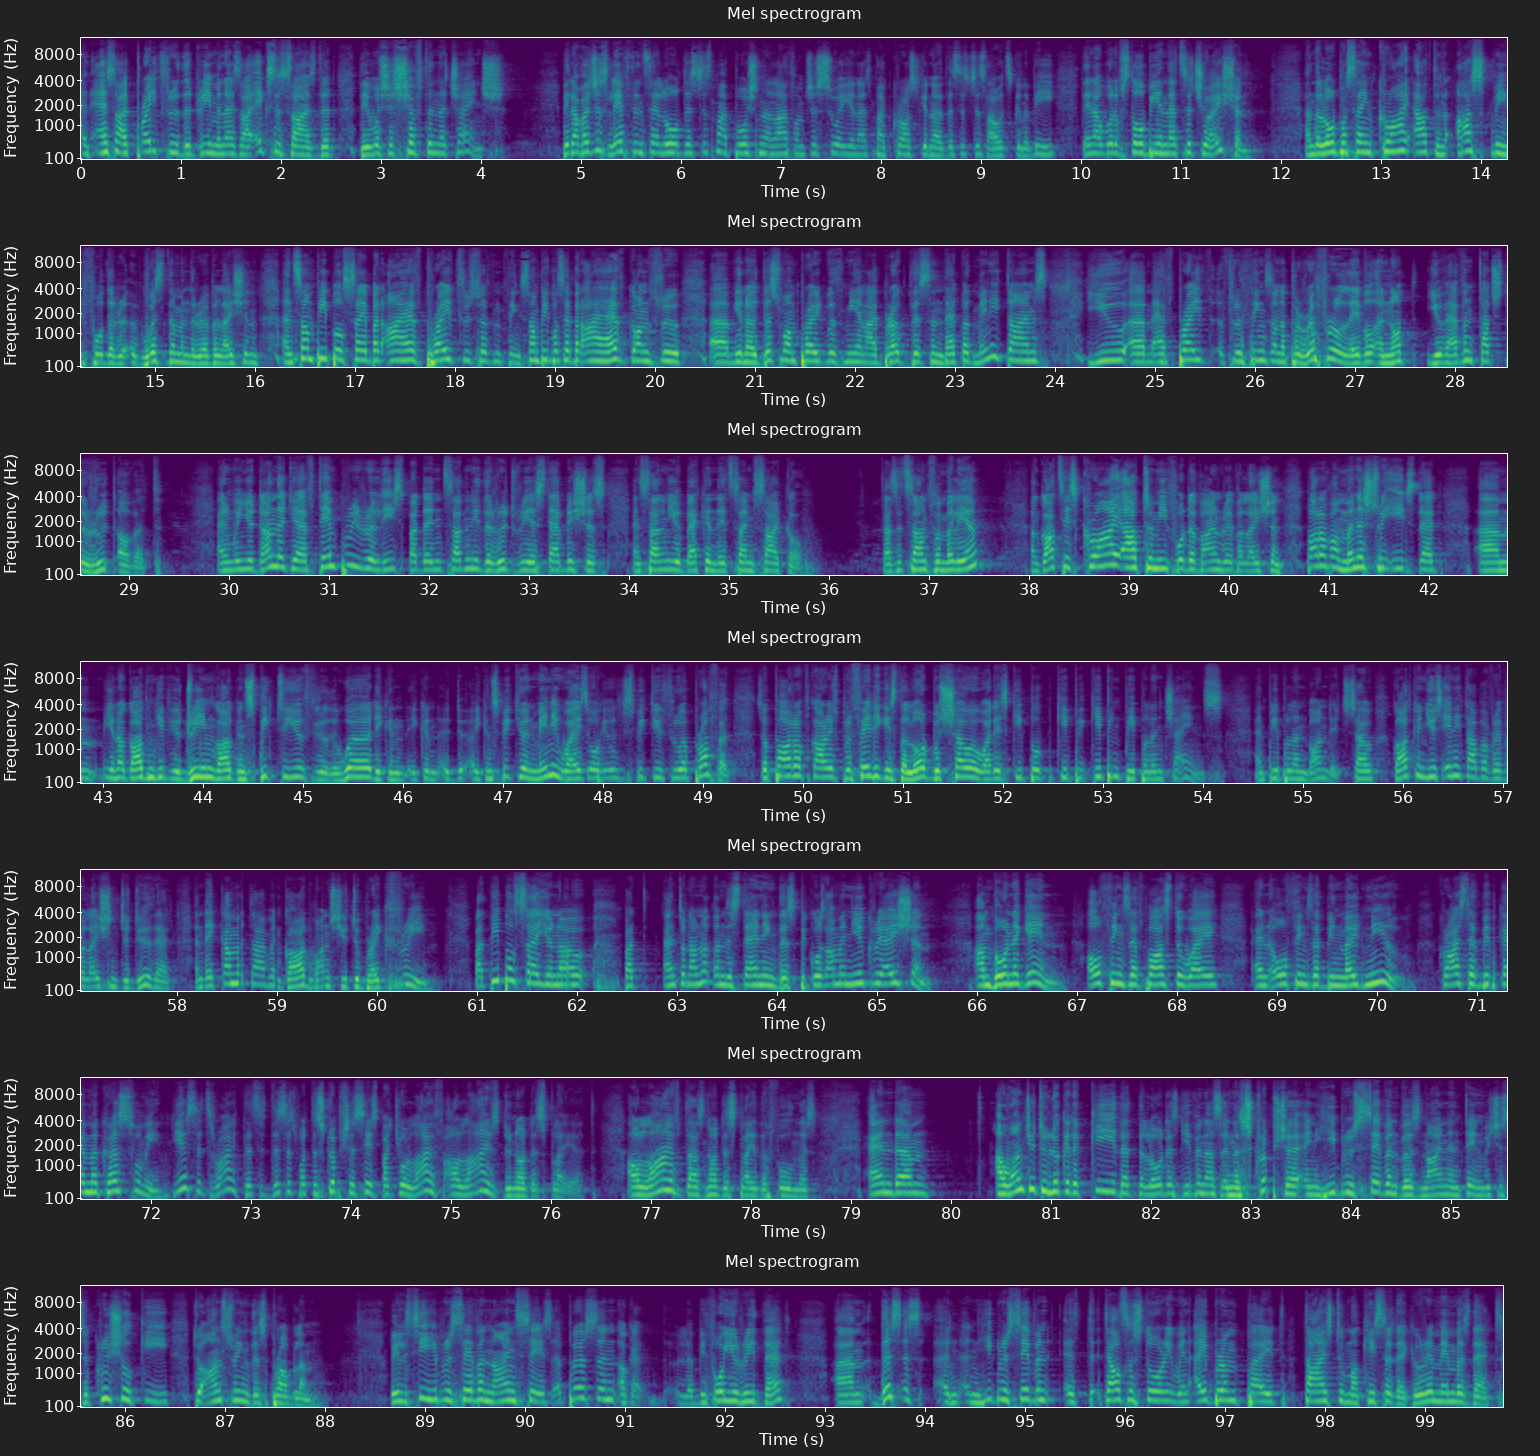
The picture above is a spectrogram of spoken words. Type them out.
And as I prayed through the dream and as I exercised it, there was a shift and a change. But if I just left and said, Lord, this is just my portion in life, I'm just sure, you know, it's my cross, you know, this is just how it's going to be, then I would have still been in that situation. And the Lord was saying, cry out and ask me for the wisdom and the revelation. And some people say, but I have prayed through certain things. Some people say, but I have gone through, um, you know, this one prayed with me and I broke this and that. But many times you um, have prayed through things on a peripheral level and not, you haven't touched the root of it. And when you're done that, you have temporary release, but then suddenly the root reestablishes and suddenly you're back in that same cycle. Does it sound familiar? And God says, cry out to me for divine revelation. Part of our ministry is that, um, you know, God can give you a dream. God can speak to you through the word. He can, he can, he can speak to you in many ways, or he will speak to you through a prophet. So part of Kari's prophetic is the Lord will show her what is keep, keep, keeping people in chains and people in bondage. So God can use any type of revelation to do that. And there come a time when God wants you to break free. But people say, you know, but Anton, I'm not understanding this because I'm a new creation. I'm born again. All things have passed away and all things have been made new. Christ have become a curse for me. Yes, it's right. This is, this is what the scripture says. But your life, our lives do not display it. Our life does not display the fullness. And um, I want you to look at a key that the Lord has given us in the scripture in Hebrews 7, verse 9 and 10, which is a crucial key to answering this problem. We'll see Hebrews 7, 9 says, a person, okay, before you read that, um, this is in, in Hebrews 7, it tells a story when Abram paid tithes to Melchizedek. Who remembers that?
